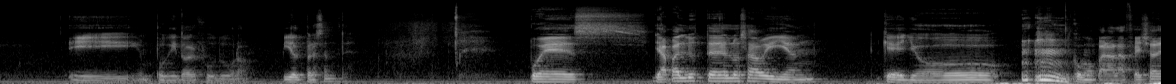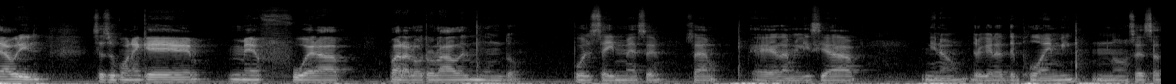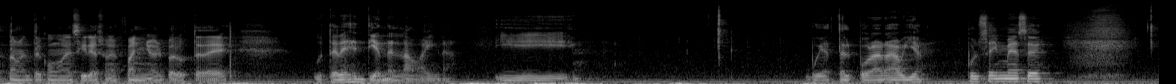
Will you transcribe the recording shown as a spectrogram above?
y un poquito del futuro y el presente. Pues ya par de ustedes lo sabían que yo, como para la fecha de abril, se supone que me fuera para el otro lado del mundo por seis meses. O sea, eh, la milicia, you know, they're gonna deploy me. No sé exactamente cómo decir eso en español, pero ustedes, ustedes entienden la vaina. Y voy a estar por Arabia por seis meses.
